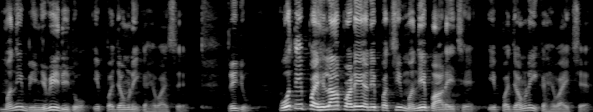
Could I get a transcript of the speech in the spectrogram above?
મને ભીંજવી દીધો. એ પજવણી કહેવાય છે. ત્રીજું, પોતે પહેલાં પડે અને પછી મને પાડે છે. એ પજવણી કહેવાય છે.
